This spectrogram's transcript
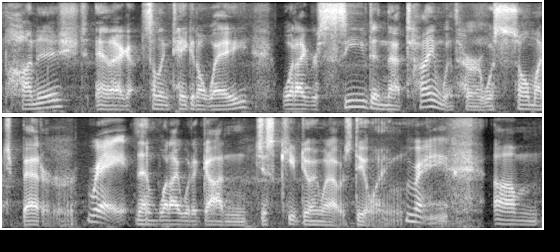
punished and I got something taken away, what I received in that time with her was so much better Right. than what I would have gotten just keep doing what I was doing. Right. Um,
